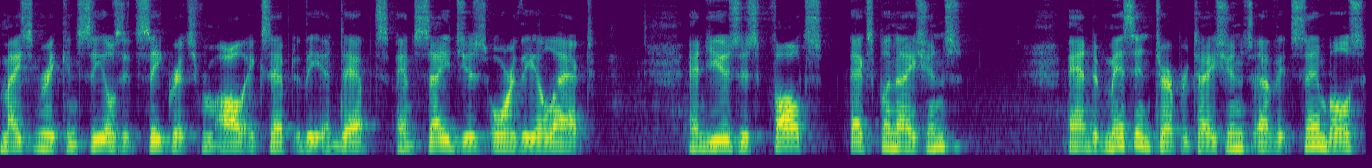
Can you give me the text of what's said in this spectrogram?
Masonry conceals its secrets from all except the adepts and sages or the elect and uses false explanations and misinterpretations of its symbols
